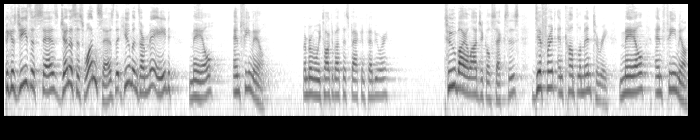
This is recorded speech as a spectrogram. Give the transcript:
Because Jesus says, Genesis 1 says, that humans are made male and female. Remember when we talked about this back in February? Two biological sexes, different and complementary, male and female,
